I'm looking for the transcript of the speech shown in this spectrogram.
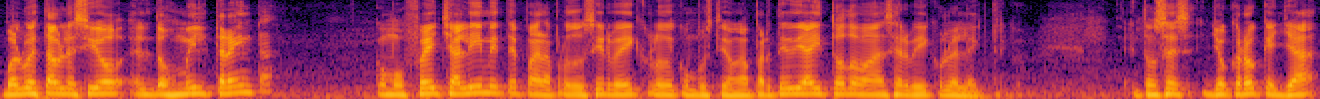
Volvo estableció el 2030 como fecha límite para producir vehículos de combustión. A partir de ahí todos van a ser vehículos eléctricos. Entonces yo creo que ya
